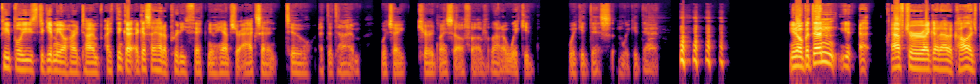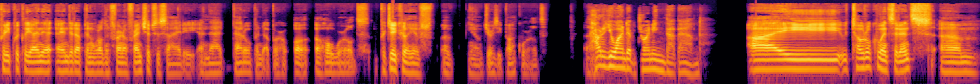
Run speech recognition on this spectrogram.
people used to give me a hard time. I think I, I guess I had a pretty thick New Hampshire accent too at the time, which I cured myself of. A lot of wicked, wicked this and wicked that. you know, but then you, a- after I got out of college, pretty quickly I, I ended up in World Inferno Friendship Society, and that that opened up a, a, a whole world, particularly of of you know Jersey punk world. How did you wind up joining that band? I total coincidence. Um,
